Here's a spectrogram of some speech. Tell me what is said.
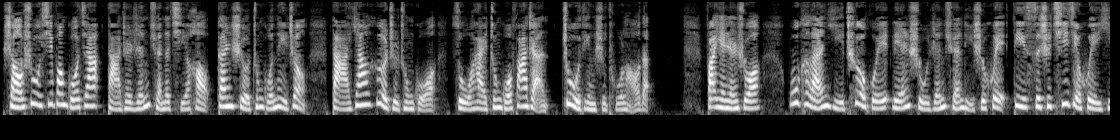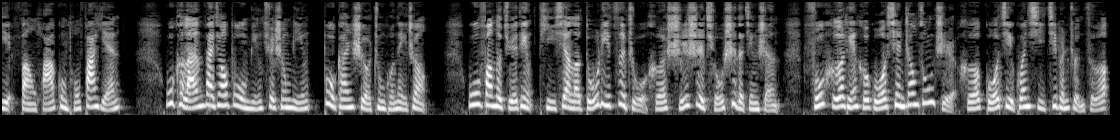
少数西方国家打着人权的旗号干涉中国内政，打压遏制中国，阻碍中国发展，注定是徒劳的。发言人说，乌克兰已撤回联署人权理事会第四十七届会议反华共同发言。乌克兰外交部明确声明，不干涉中国内政。乌方的决定体现了独立自主和实事求是的精神，符合联合国宪章宗旨和国际关系基本准则。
